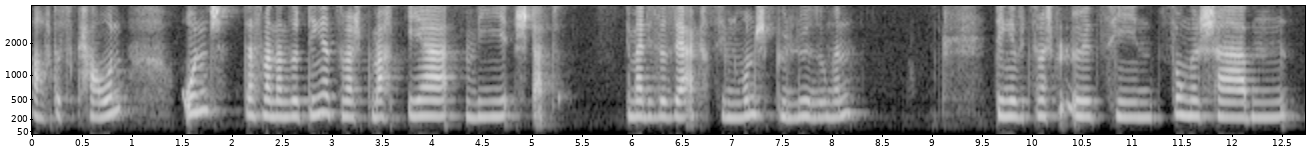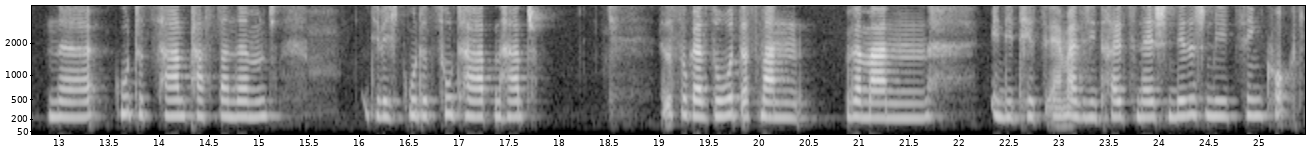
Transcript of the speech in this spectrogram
auf das Kauen und dass man dann so Dinge zum Beispiel macht, eher wie statt immer diese sehr aggressiven Mundspüllösungen. Dinge wie zum Beispiel Öl ziehen, Zunge schaben, eine gute Zahnpasta nimmt, die wirklich gute Zutaten hat. Es ist sogar so, dass man, wenn man in die TCM, also die traditionelle chinesische Medizin, guckt,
